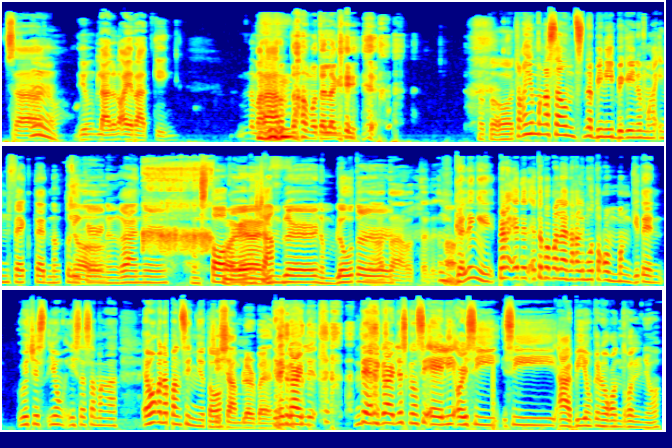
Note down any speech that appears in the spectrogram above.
sa, Mm. ano, yung, lalo na kay Rat King, na mararamdaman mo talaga eh. Totoo. Tsaka yung mga sounds na binibigay ng mga infected, ng clicker, Oo. ng runner, ng stalker, ng shambler, ng bloater. Nakatakot talaga. Ang galing eh. Pero ito, ito pa pala, nakalimutan kong manggitin. Which is yung isa sa mga, ewan ko napansin nyo to. Si Shambler ba yan? regardless, hindi, regardless kung si Ellie or si, si Abby yung kinokontrol nyo,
